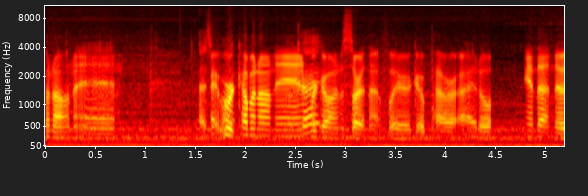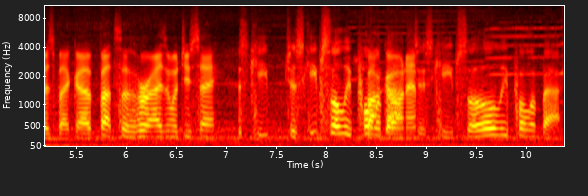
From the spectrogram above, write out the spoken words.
Put on in. That's right, we're coming on in. We're going to start in that flare. Go power idle. Get that nose back up. About to the horizon, would you say? Just keep, just keep slowly pulling on going back. Just keep slowly pulling back.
